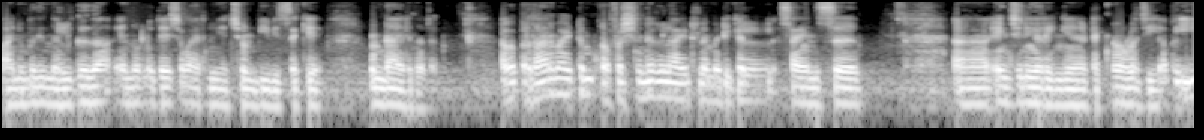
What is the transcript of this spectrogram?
അനുമതി നൽകുക എന്നുള്ള ഉദ്ദേശമായിരുന്നു എച്ച് വൺ ബി വിസയ്ക്ക് ഉണ്ടായിരുന്നത്. അപ്പോൾ പ്രധാനമായിട്ടും പ്രൊഫഷണലുകളായിട്ടുള്ള മെഡിക്കൽ സയൻസ് എഞ്ചിനീയറിങ് ടെക്നോളജി. അപ്പോൾ ഈ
